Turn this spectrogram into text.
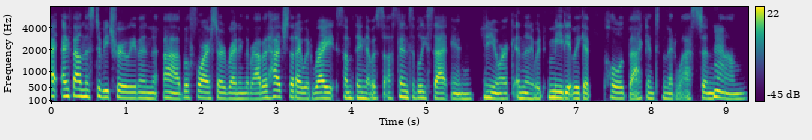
I, I found this to be true even uh, before I started writing The Rabbit Hutch, that I would write something that was ostensibly set in New York and then it would immediately get pulled back into the Midwest. And Yeah. um,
